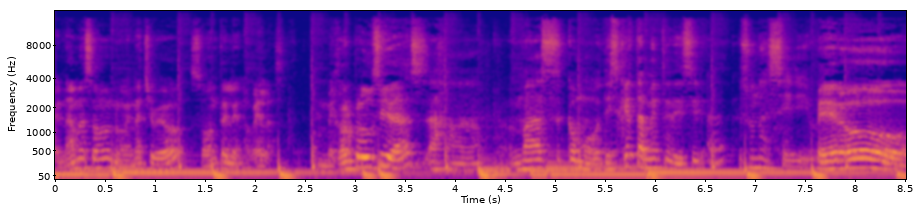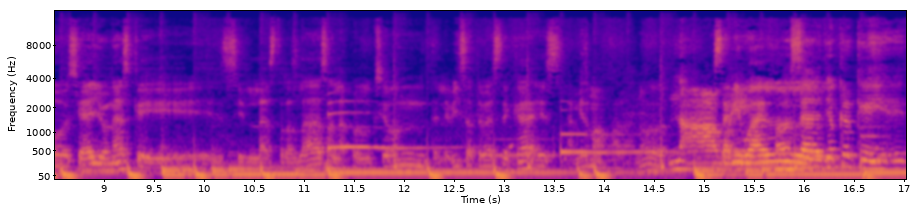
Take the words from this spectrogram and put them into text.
en Amazon, o en HBO, son telenovelas. Mejor producidas, Ajá. Más como discretamente decir, ah, es una serie, güey. Pero si hay unas que si las trasladas a la producción Televisa TV Azteca es la misma mamada, ¿no? Están güey. igual- O sea, yo creo que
